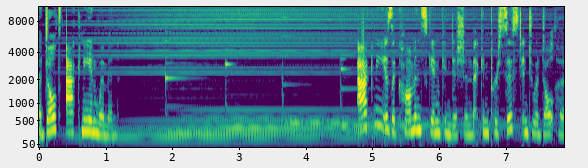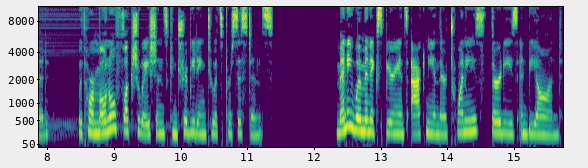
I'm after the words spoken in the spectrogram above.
Adult acne in women. Acne is a common skin condition that can persist into adulthood, with hormonal fluctuations contributing to its persistence. Many women experience acne in their 20s, 30s, and beyond.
